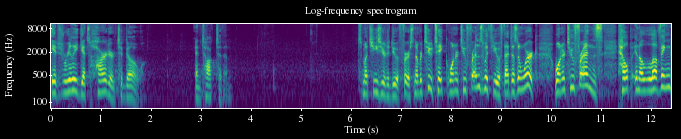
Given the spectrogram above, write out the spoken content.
it really gets harder to go and talk to them. It's much easier to do it first. Number two, take one or two friends with you if that doesn't work. One or two friends. Help in a loving,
